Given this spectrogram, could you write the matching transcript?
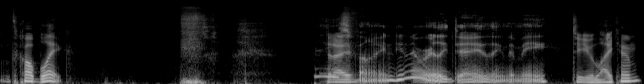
Let's call Blake. Did He's I- fine. He never really did anything to me. Do you like him?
